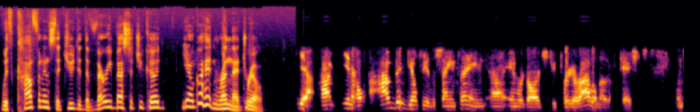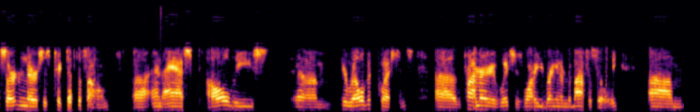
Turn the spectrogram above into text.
with confidence that you did the very best that you could, you know, go ahead and run that drill. Yeah, I'm. You know, I've been guilty of the same thing uh, in regards to pre-arrival notifications. When certain nurses picked up the phone uh, and asked all these um, irrelevant questions, uh, the primary of which is, "Why are you bringing them to my facility?" Um,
